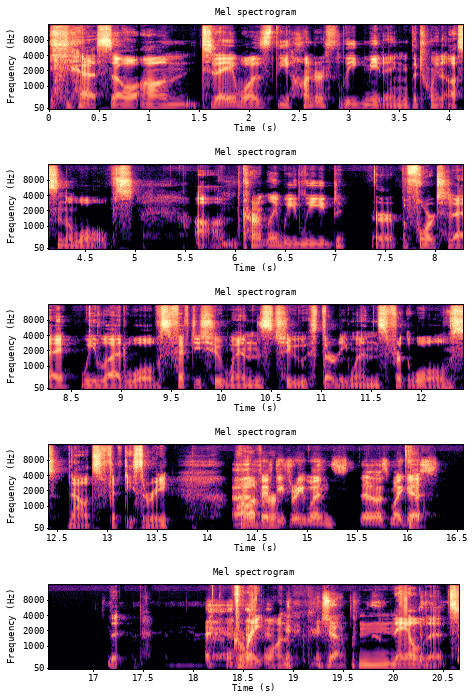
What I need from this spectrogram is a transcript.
Yeah, so um, today was the 100th league meeting between us and the Wolves. Um, currently, we lead, or before today, we led Wolves 52 wins to 30 wins for the Wolves. Now it's 53. Uh, However, 53 wins. That's my guess. Yeah, great one. Good job. Nailed it.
